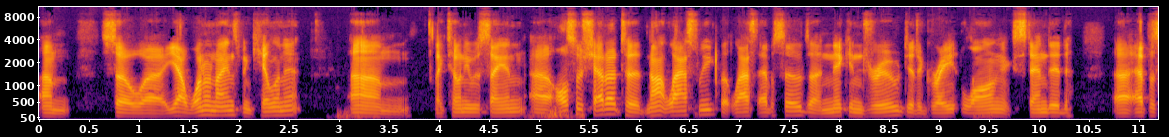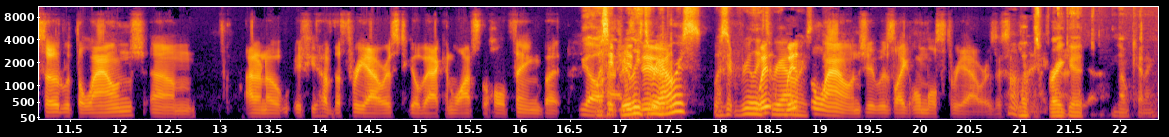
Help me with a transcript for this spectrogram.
Um, so uh, yeah, 109's been killing it. Um, like Tony was saying. Uh, also, shout out to not last week, but last episodes. Uh, Nick and Drew did a great, long, extended uh, episode with the lounge. Um, I don't know if you have the three hours to go back and watch the whole thing, but We all Was it really do. three hours? Was it really with, three with hours? the lounge, it was like almost three hours or something. Let's like break that. it. No, I'm kidding.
